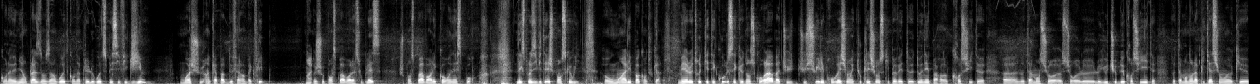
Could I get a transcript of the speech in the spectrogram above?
qu'on avait mis en place dans un WOD qu'on appelait le WOD spécifique gym. Moi, je suis incapable de faire un backflip. Ouais. Je pense pas avoir la souplesse. Je pense pas avoir les coronets pour. L'explosivité, je pense que oui. Au moins à l'époque, en tout cas. Mais le truc qui était cool, c'est que dans ce cours-là, bah, tu, tu suis les progressions et toutes les choses qui peuvent être données par euh, CrossFit, euh, euh, notamment sur, sur le, le YouTube de CrossFit, notamment dans l'application que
